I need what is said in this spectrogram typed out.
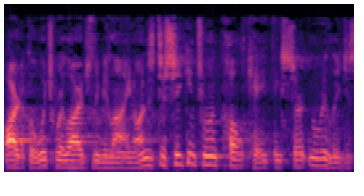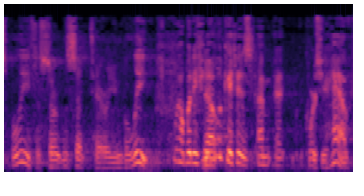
article, which we're largely relying on, is they're seeking to inculcate a certain religious belief, a certain sectarian belief. Well, but if you now, look at his, um, of course you have,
